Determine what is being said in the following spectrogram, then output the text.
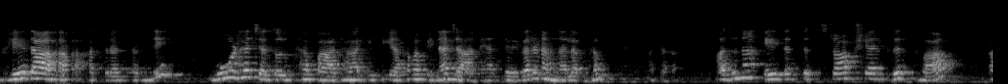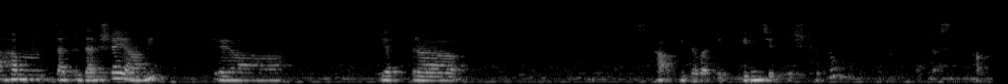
भेदाः अत्र सन्ति। गूढचतुर्थपादः न जाने, अस्य विवरणं न लब्धम्। अतः अधुना एतत् स्टाप् शेर् कृत्वा अहं तत् दर्शयामि। यत्र स्थापितवती, किञ्चित् तिष्ठतु अत्र अस्ति हा।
